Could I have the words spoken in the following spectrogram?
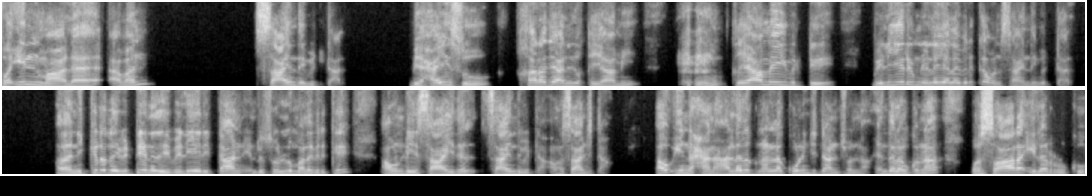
ஃபைன் மால. அவன் சாய்ந்து விட்டாள். பிஹைசு ஹரஜ அனில் கியாமி கியாமை விட்டு வெளியேறும் நிலை அளவிற்கு அவன் சாய்ந்து விட்டாள் அதை நிற்கிறதை விட்டு எனது வெளியேறிட்டான் என்று சொல்லும் அளவிற்கு அவனுடைய சாய்தல் சாய்ந்து விட்டான். அவன் சாஞ்சிட்டான். அவ் இன்ஹனா அல்லது நல்லா குனிஞ்சிட்டான்னு சொன்னான். எந்த அளவுக்குன்னா ஓ சார இலர் ருக்கு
